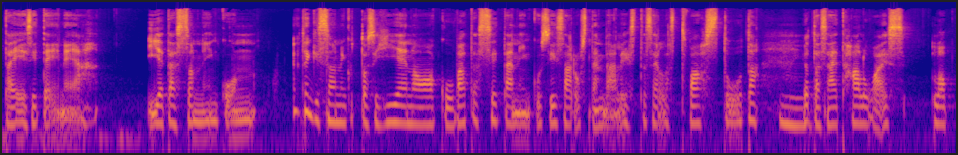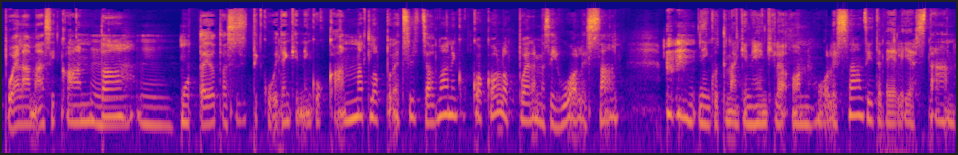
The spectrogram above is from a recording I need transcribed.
tai esiteinejä. Ja tässä on niin kuin, jotenkin se on niin kuin tosi hienoa kuvata sitä niin kuin sisarusten välistä sellaista vastuuta, mm. jota sä et haluaisi loppuelämäsi kantaa, mm, mm. mutta jota sä sitten kuitenkin niin kuin kannat loppu. Että sitten sä oot vaan niin kuin koko loppuelämäsi huolissaan, niin kuin tämäkin henkilö on huolissaan siitä veljestään,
